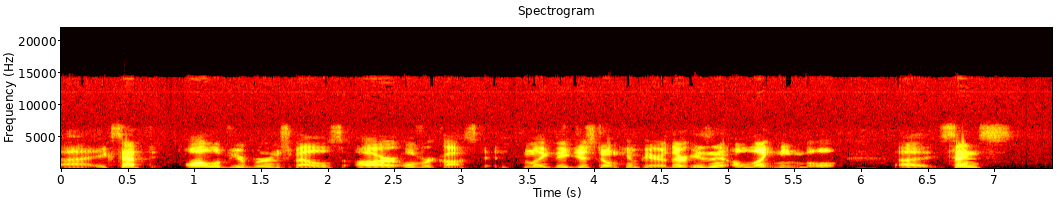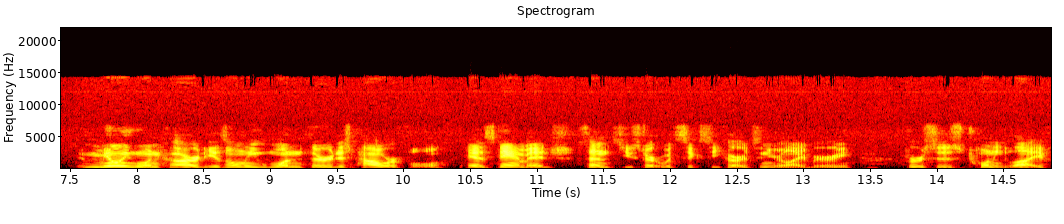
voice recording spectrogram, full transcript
uh, except all of your burn spells are overcosted. Like they just don't compare. There isn't a lightning bolt. Uh, since milling one card is only one third as powerful as damage, since you start with 60 cards in your library versus 20 life,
